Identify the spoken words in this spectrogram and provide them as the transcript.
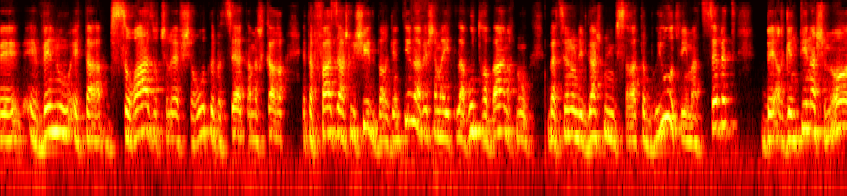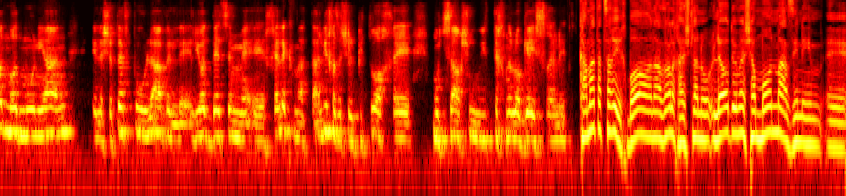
והבאנו את הבשורה הזאת של האפשרות לבצע את המחקר, את הפאזה השלישית בארגנטינה, ויש שם התלהבות רבה, אנחנו בעצמנו נפגשנו עם שרת הבריאות ועם הצוות בארגנטינה שמאוד מאוד מעוניין לשתף פעולה ולהיות בעצם אה, חלק מהתהליך הזה של פיתוח אה, מוצר שהוא טכנולוגיה ישראלית. כמה אתה צריך? בוא נעזור לך, יש לנו, לאודיום יש המון מאזינים אה,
